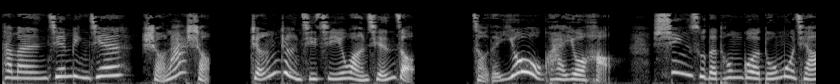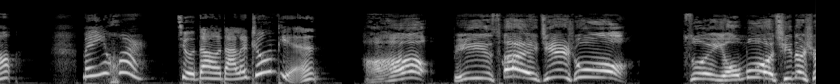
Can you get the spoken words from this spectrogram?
他们肩并肩，手拉手，整整齐齐往前走。走得又快又好，迅速的通过独木桥，没一会儿就到达了终点。好，比赛结束。最有默契的是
